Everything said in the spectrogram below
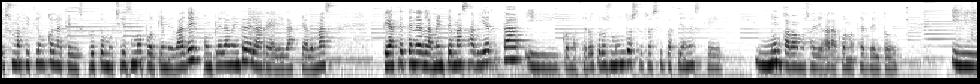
es una afición con la que disfruto muchísimo porque me vade completamente de la realidad y además te hace tener la mente más abierta y conocer otros mundos otras situaciones que nunca vamos a llegar a conocer del todo. Y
